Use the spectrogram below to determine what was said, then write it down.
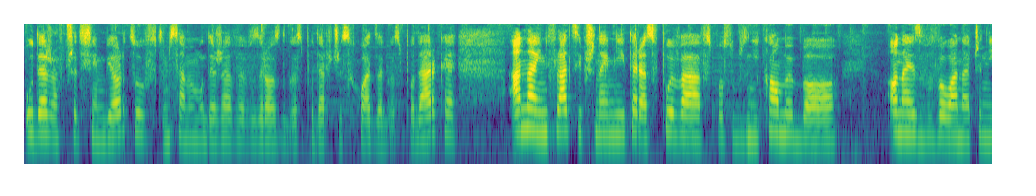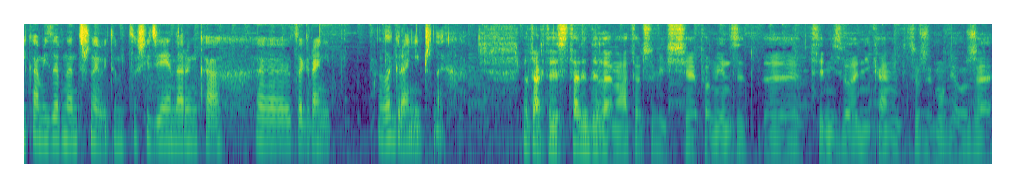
uderza w przedsiębiorców, tym samym uderza we wzrost gospodarczy, schładza gospodarkę, a na inflację przynajmniej teraz wpływa w sposób znikomy, bo ona jest wywołana czynnikami zewnętrznymi, tym co się dzieje na rynkach e, zagrani- zagranicznych. No tak, to jest stary dylemat oczywiście pomiędzy y, tymi zwolennikami, którzy mówią, że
